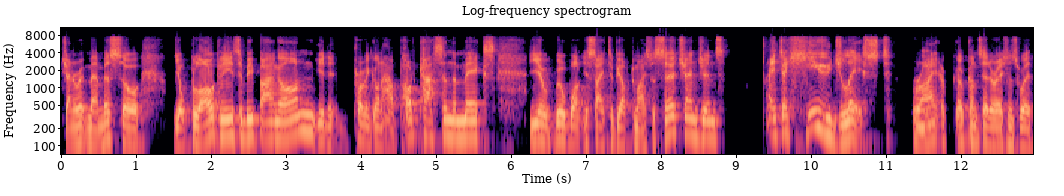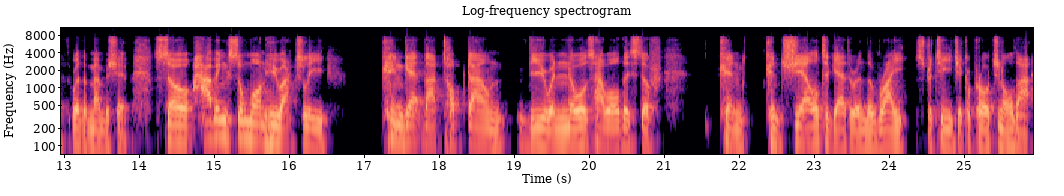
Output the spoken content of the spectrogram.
generate members. So your blog needs to be bang on. You're probably going to have podcasts in the mix. You will want your site to be optimized for search engines. It's a huge list, right, of, of considerations with with a membership. So having someone who actually can get that top down view and knows how all this stuff can can gel together and the right strategic approach and all that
